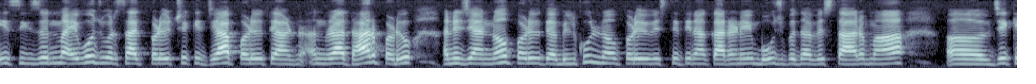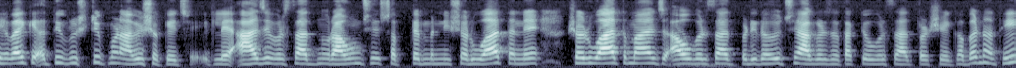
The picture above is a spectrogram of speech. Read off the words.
એ સિઝનમાં એવો જ વરસાદ પડ્યો છે કે જ્યાં પડ્યો ત્યાં અનરાધાર પડ્યો અને જ્યાં ન પડ્યો ત્યાં બિલકુલ ન પડ્યો એવી સ્થિતિના કારણે બહુ જ બધા વિસ્તારમાં જે કહેવાય કે અતિવૃષ્ટિ પણ આવી શકે છે એટલે આ જે વરસાદનો રાઉન્ડ છે સપ્ટેમ્બરની શરૂઆત અને શરૂઆતમાં જ આવો વરસાદ પડી રહ્યો છે આગળ જતાં કેવો વરસાદ પડશે એ ખબર નથી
